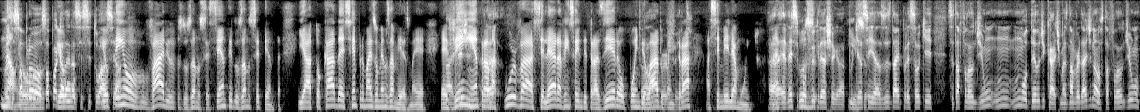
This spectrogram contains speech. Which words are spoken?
não, exemplo, só, eu, pra, só pra eu, galera se situar. Eu assim, tenho vários dos anos 60 e dos anos 70. E a tocada é sempre mais ou menos a mesma. É, é Ah, vem, entendi. entra É. na curva, acelera, vem saindo de traseira ou põe de Tá, lado para entrar, assemelha muito. É, né? é nesse Dos- ponto que eu queria chegar. Porque, Isso. assim, às vezes dá a impressão que você está falando de um, um, um modelo de kart, mas na verdade não. Você está falando de, um,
